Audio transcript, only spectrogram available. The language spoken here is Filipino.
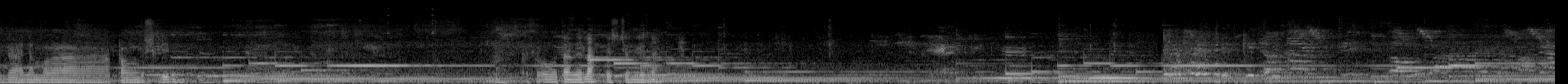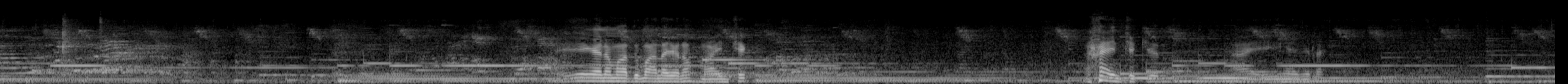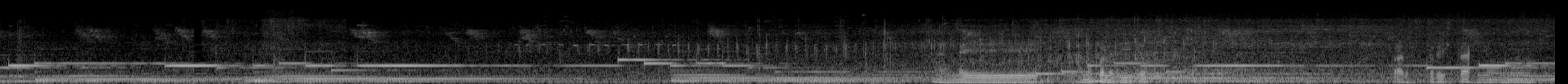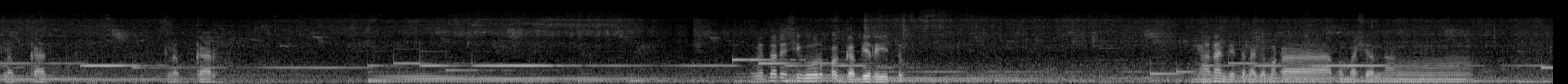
tindahan ng mga pang muslim kasuotan nila costume nila Iingay ng mga dumaan na yun, no? mga inchik. Ah, inchik yun. Turista, yung club car. Club car. Maganda rin siguro pag gabi rito. Nga lang, hindi talaga makapamasyal ng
